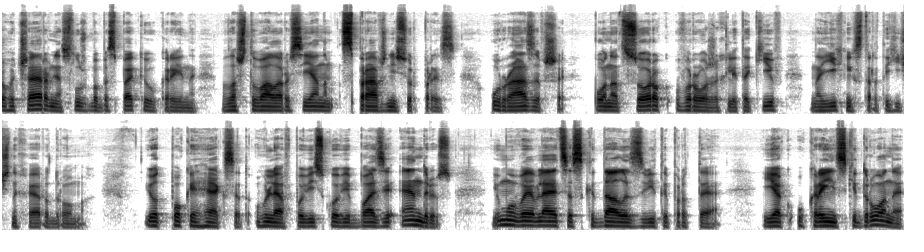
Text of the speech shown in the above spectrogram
1 червня Служба безпеки України влаштувала росіянам справжній сюрприз, уразивши понад 40 ворожих літаків на їхніх стратегічних аеродромах. І от поки Гексет гуляв по військовій базі Ендрюс, йому, виявляється, скидали звіти про те, як українські дрони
